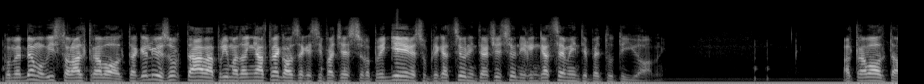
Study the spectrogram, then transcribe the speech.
come abbiamo visto l'altra volta, che lui esortava prima di ogni altra cosa che si facessero preghiere, supplicazioni, intercessioni, ringraziamenti per tutti gli uomini. L'altra volta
